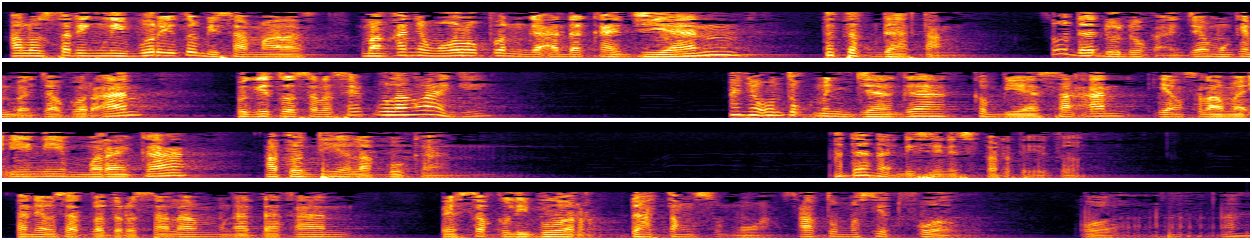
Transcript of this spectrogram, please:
Kalau sering libur itu bisa malas. Makanya walaupun nggak ada kajian, tetap datang. Sudah duduk aja mungkin baca Quran, begitu selesai pulang lagi. Hanya untuk menjaga kebiasaan yang selama ini mereka atau dia lakukan. Ada nggak di sini seperti itu? Tadi Ustaz Badrul Salam mengatakan besok libur, datang semua, satu masjid full. Wah.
